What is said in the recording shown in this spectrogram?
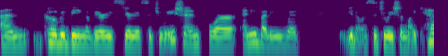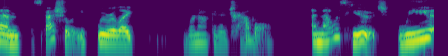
and COVID being a very serious situation for anybody with, you know, a situation like him, especially, we were like, we're not going to travel. And that was huge. We,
